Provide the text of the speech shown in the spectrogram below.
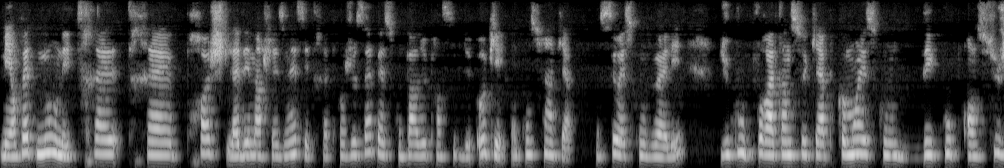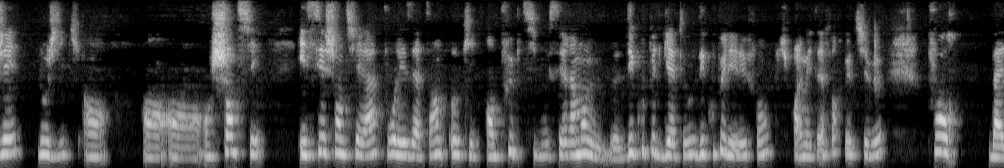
Mais en fait, nous, on est très, très proche, la démarche business est très proche de ça parce qu'on part du principe de, OK, on construit un cap, on sait où est-ce qu'on veut aller. Du coup, pour atteindre ce cap, comment est-ce qu'on découpe en sujets logiques, en, en, en, chantiers? Et ces chantiers-là, pour les atteindre, ok, en plus petit bout, c'est vraiment découper le gâteau, découper l'éléphant, tu prends la métaphore que tu veux, pour bah,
